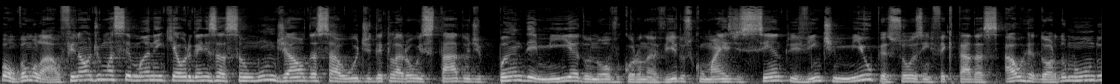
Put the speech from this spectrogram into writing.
Bom, vamos lá. O final de uma semana em que a Organização Mundial da Saúde declarou o estado de pandemia do novo coronavírus, com mais de 120 mil pessoas infectadas ao redor do mundo,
